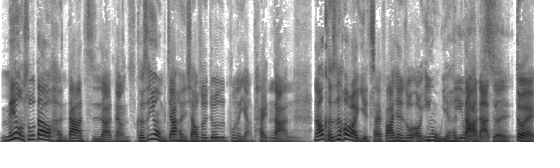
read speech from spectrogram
没有说到很大只啊这样子。可是因为我们家很小，所以就是不能养太大然后可是后来也才发现说，哦，鹦鹉也很大只，对。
